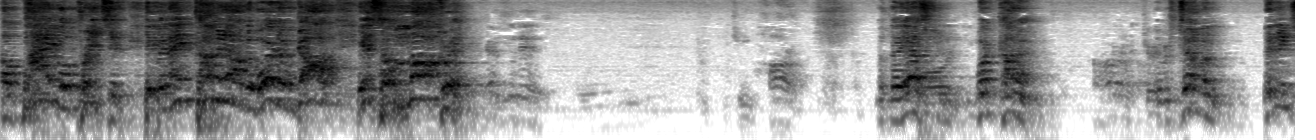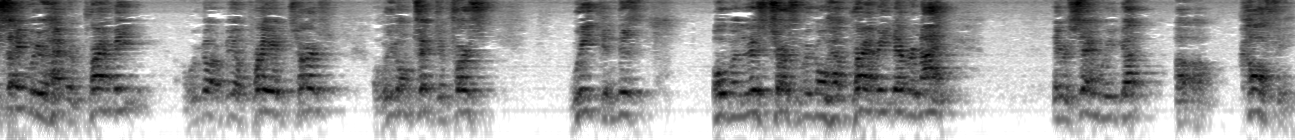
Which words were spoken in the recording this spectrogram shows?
a Bible preaching, if it ain't coming out of the Word of God, it's a mockery. Yes, it is. Horrible. But they asked him what kind of, they was telling them, they didn't say we were having a prayer meeting, we're going to be a praying church, or we're going to take the first week in this, over in this church, we're going to have prayer meeting every night. They were saying we got uh, coffee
